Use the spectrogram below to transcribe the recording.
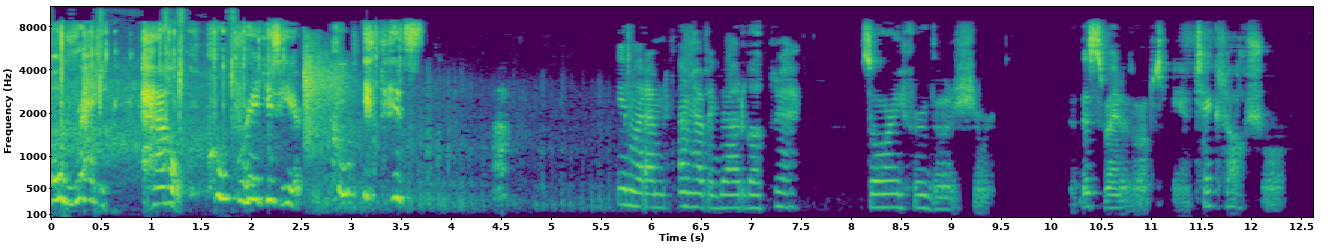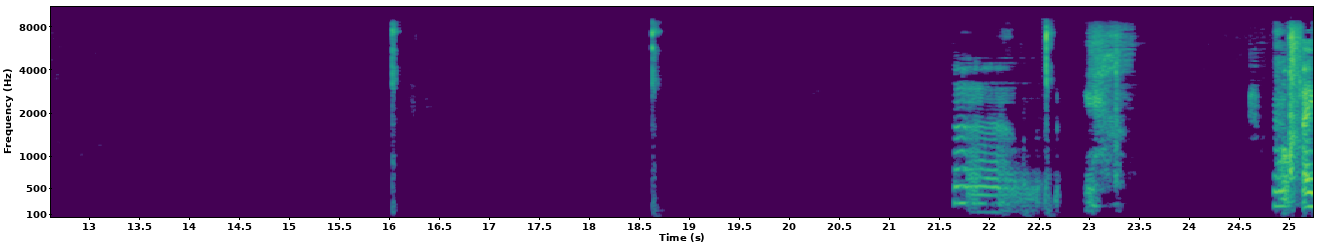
Already! How? Who bridges here? Who did this? You know what? I'm I'm having bad luck today. Sorry for the short. This might as well just be a TikTok short. Uh. Well, I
